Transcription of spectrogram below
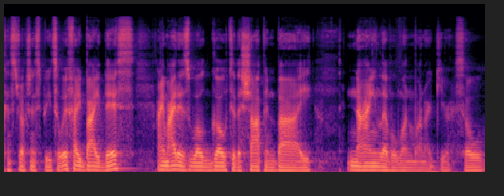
construction speed. So if I buy this, I might as well go to the shop and buy nine level one monarch gear. So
